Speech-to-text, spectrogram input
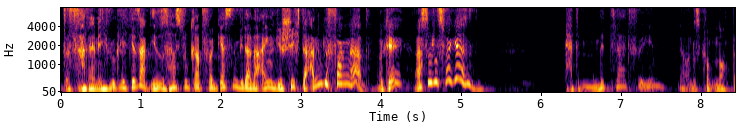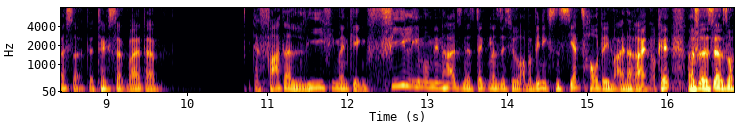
das hat er nicht wirklich gesagt. Jesus, hast du gerade vergessen, wie deine eigene Geschichte angefangen hat? Okay? Hast du das vergessen? Er hatte Mitleid für ihn. Ja, und es kommt noch besser. Der Text sagt weiter, der Vater lief ihm entgegen, fiel ihm um den Hals und jetzt denkt man sich so, aber wenigstens jetzt haut er ihm eine rein, okay? Das ist ja so,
